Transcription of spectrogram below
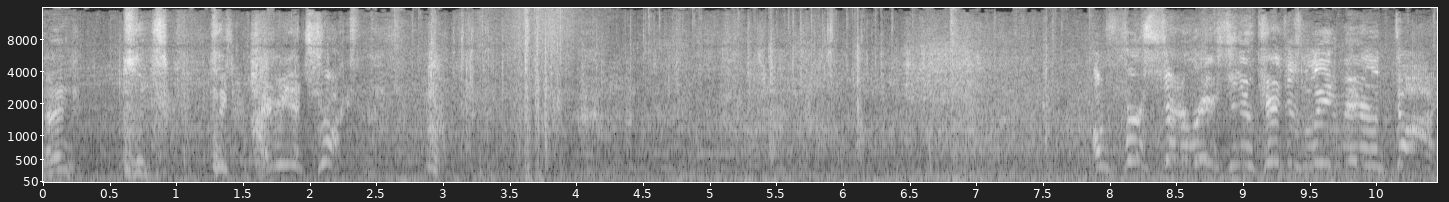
Men, please, please, hide me the truck. I'm first generation. You can't just leave me here to die.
